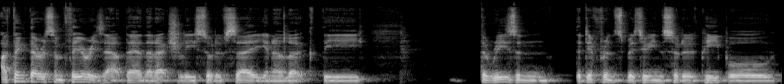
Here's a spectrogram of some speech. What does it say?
I think there are some theories out there that actually sort of say, you know, look, the the reason the difference between sort of people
